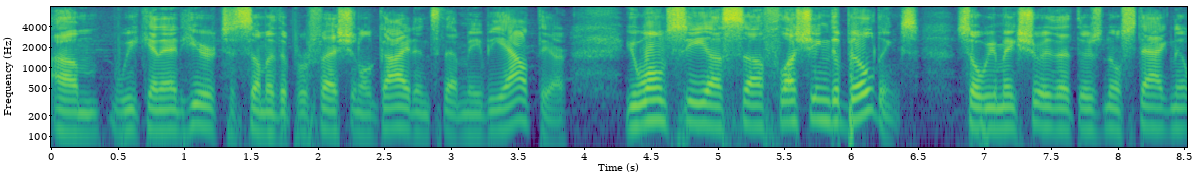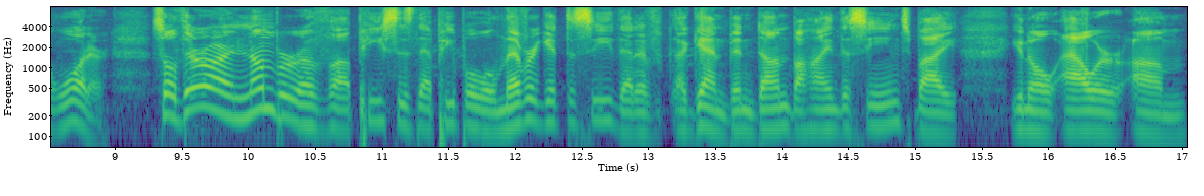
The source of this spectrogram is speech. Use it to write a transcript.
um, we can adhere to some of the professional guidance that may be out there. You won't see us uh, flushing the buildings so we make sure that there's no stagnant water. So there are a number of uh, pieces that people will never get to see that have again been done behind the scenes by you know our um,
